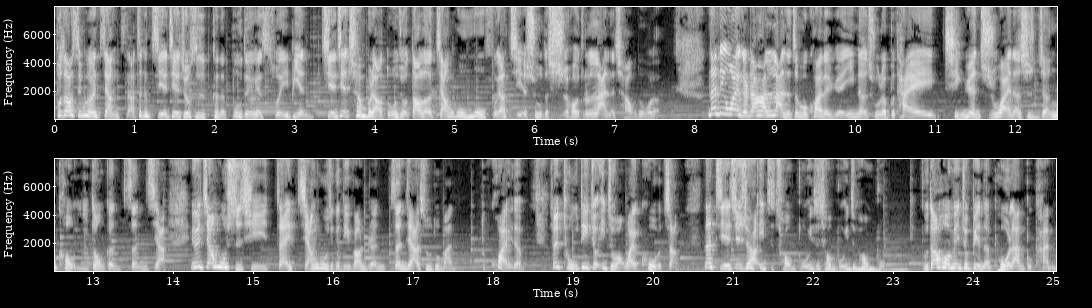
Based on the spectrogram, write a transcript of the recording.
不知道是不是这样子啊？这个结界就是可能布的有点随便，结界撑不了多久，到了江户幕府要结束的时候就烂的差不多了。那另外一个让它烂的这么快的原因呢，除了不太情愿之外呢，是人口移动跟增加，因为江户时期在江户这个地方人增加的速度蛮快的，所以土地就一直往外扩张，那结界就要一直重补，一直重补，一直重补，补到后面就变得破烂不堪。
